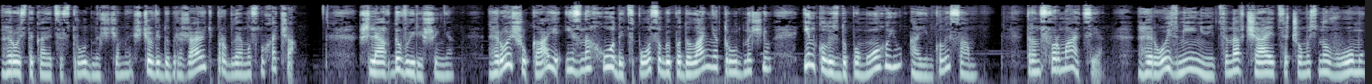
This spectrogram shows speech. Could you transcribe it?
Герой стикається з труднощами, що відображають проблему слухача. Шлях до вирішення. Герой шукає і знаходить способи подолання труднощів інколи з допомогою, а інколи сам. Трансформація. Герой змінюється, навчається чомусь новому,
